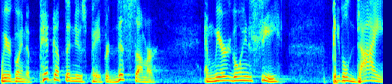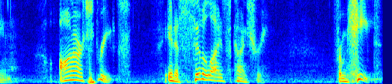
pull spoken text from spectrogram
we are going to pick up the newspaper this summer and we are going to see people dying on our streets in a civilized country from heat.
